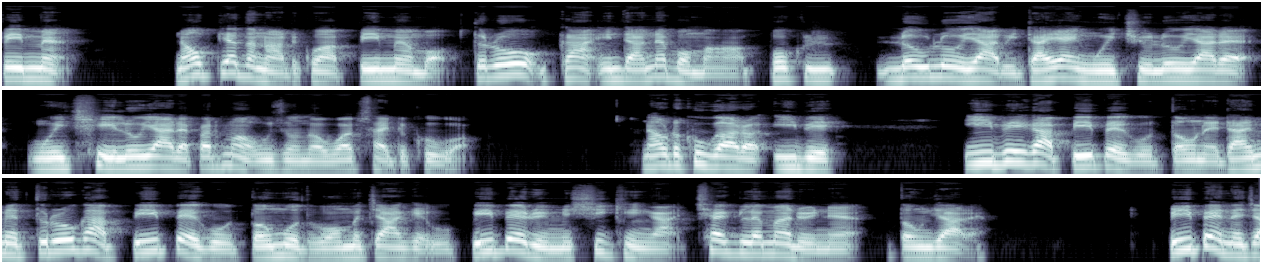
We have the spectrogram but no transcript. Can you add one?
payment နောက်ပြဿနာတစ်ခုက payment ပေါ့သူတို့က internet ပေါ်မှာ book လုပ်လို့ရပြီဓာတ်ရိုက်ငွေချေလို့ရတဲ့ငွေချေလို့ရတဲ့ပထမဦးဆုံးသော website တစ်ခုပေါ့နောက်တစ်ခုကတော့ eBay eBay က PayPal ကိုသုံးတယ်ဒါပေမဲ့သူတို့က PayPal ကိုသုံးဖို့သဘောမကျခဲ့ဘူး PayPal တွေမရှိခင်က check လက်မှတ်တွေနဲ့သုံးကြတယ် PayPal နဲ့ကြ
